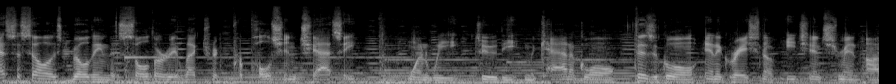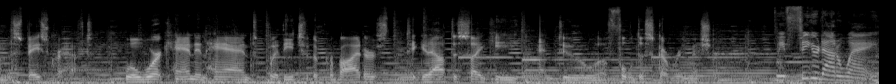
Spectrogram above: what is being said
SSL is building the solar electric propulsion chassis. When we do the mechanical, physical integration of each instrument on the spacecraft, we'll work hand in hand with each of the providers to get out to Psyche and do a full discovery mission. We've figured out a way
